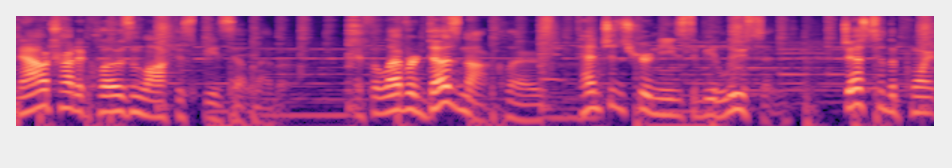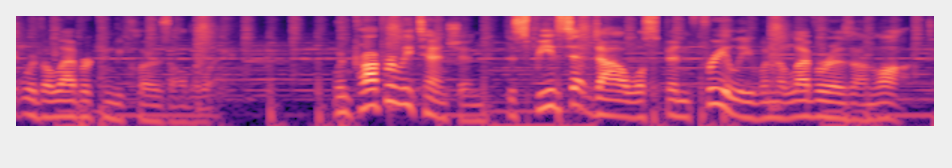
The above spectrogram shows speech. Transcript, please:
Now try to close and lock the speed set lever. If the lever does not close, the tension screw needs to be loosened, just to the point where the lever can be closed all the way. When properly tensioned, the speed set dial will spin freely when the lever is unlocked,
